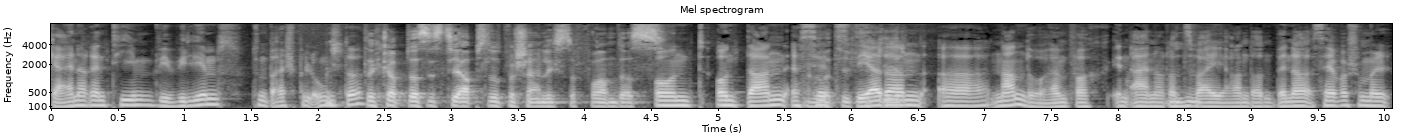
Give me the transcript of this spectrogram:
kleineren Team wie Williams zum Beispiel unter. Ich, ich glaube, das ist die absolut wahrscheinlichste Form, dass. Und, und dann ersetzt der dann äh, Nando einfach in ein oder mhm. zwei Jahren dann, wenn er selber schon mal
